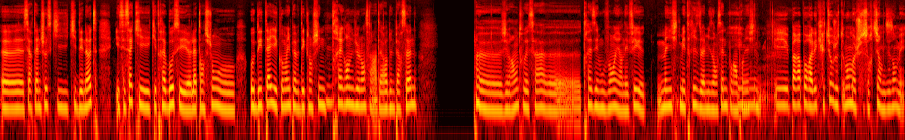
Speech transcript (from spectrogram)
certaines choses qui, qui dénotent et c'est ça qui est, qui est très beau c'est l'attention aux, aux détails et comment ils peuvent déclencher une Mhm. très grande violence à l'intérieur d'une personne euh, j'ai vraiment trouvé ça euh, très émouvant et en effet euh, magnifique maîtrise de la mise en scène pour un Et- premier film. Et par rapport à l'écriture, justement, moi je suis sortie en me disant, mais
